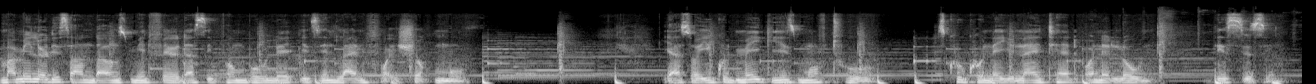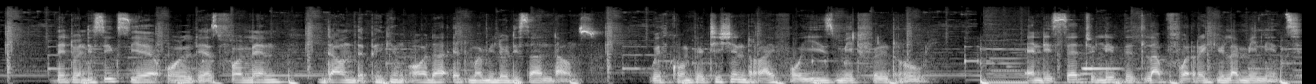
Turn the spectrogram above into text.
Mamelodi Sundowns midfielder Sipho is in line for a shock move. Yeah, so he could make his move to Sekhukhune United on a loan this season. The 26 year old has fallen down the pecking order at Mamelodi Sundowns with competition rife for his midfield role and is set to leave the club for regular minutes.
